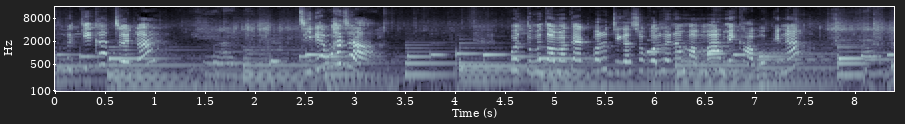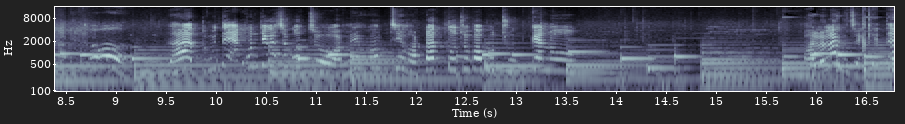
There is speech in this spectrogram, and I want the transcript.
তুমি কি খাচ্ছ এটা? চিড়ে ভাজা? কই, তুমি তো আমাকে একবারও জিজ্ঞাসা করলে না, মাম্মা, আমি খাব কিনা? হ্যাঁ তুমি তো এখন জিজ্ঞাসা করছ। আমি ভাবছি হঠাৎ তোজো বাবু চুপ কেন? ভালো লাগছে খেতে?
